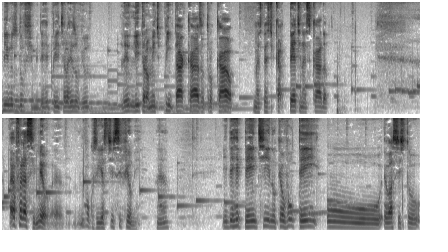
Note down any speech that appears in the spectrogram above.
minutos do filme. De repente ela resolveu literalmente pintar a casa, trocar uma espécie de carpete na escada. Aí eu falei assim, meu, é, não vou conseguir assistir esse filme, né? E de repente, no que eu voltei, o, eu assisto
